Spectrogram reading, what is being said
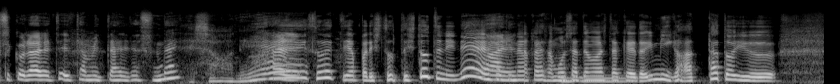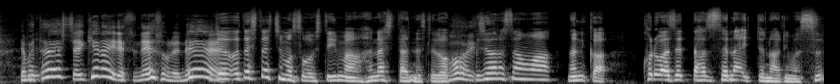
作られていたみたいですね。でしょうね、はいそうやってやっぱり一つ一つにね、はいさっき中井さんもおっしゃってましたけれど、意味があったというやっぱり絶やしちゃいけないですねそれでね。私たちもそうして今話したんですけど、はい藤原さんは何かこれは絶対外せないっていうのあります？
